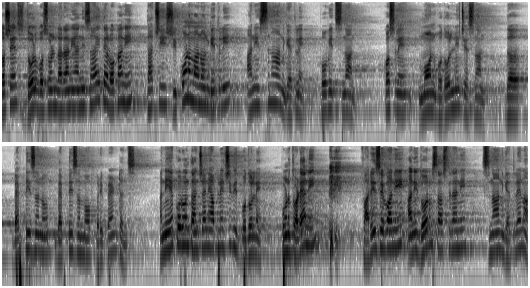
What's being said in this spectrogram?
तशेंच दोळ बसवणदारांनी आनी जायत्या लोकांनी ताची शिकवण मानून घेतली आनी स्नान घेतलें. पवित्र स्नान. कसलें? मन बदोलणेचें स्नान. The baptism baptism of repentance. आनी हें करून तांच्यांनी आपलें जिवीत बदललें. पूण थोड्यांनी फारीसेवांनी आनी धर्मशास्त्र्यांनी स्नान घेतलें ना.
